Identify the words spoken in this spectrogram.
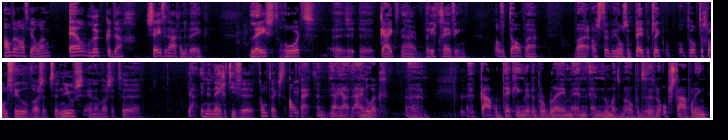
anderhalf jaar lang elke dag, zeven dagen in de week, leest, hoort, eh, eh, kijkt naar berichtgeving over Talpa. Waar als er bij ons een paperclip op, de grond viel, was het eh, nieuws en dan was het ja, in een negatieve context, altijd. En nou ja, uiteindelijk kabeldekking werd een probleem en, en noem het maar op. Het is een opstapeling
